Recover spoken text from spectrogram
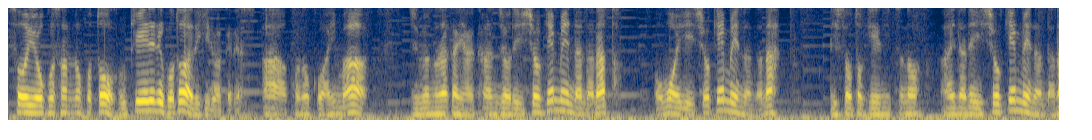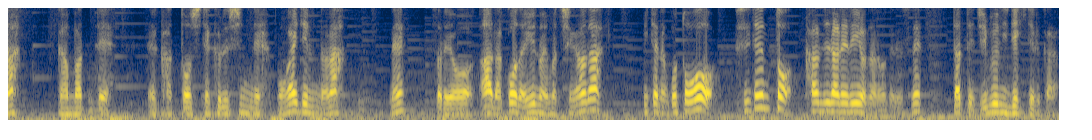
そういうお子さんのことを受け入れることができるわけです。ああ、この子は今、自分の中にある感情で一生懸命なんだなと。思いで一生懸命なんだな。理想と現実の間で一生懸命なんだな。頑張って、葛藤して苦しんでもがいてるんだな。ね。それを、ああだこうだ言うのは今違うな。みたいなことを自然と感じられるようになるわけですね。だって自分にできてるから。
